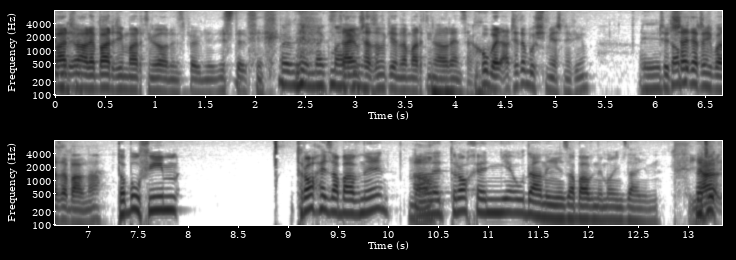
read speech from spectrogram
bar- ale bardziej Martin Lorenz pewnie, niestety. Pewnie jednak Z całym Martin. szacunkiem dla Martina Lorenza. Hubert, a czy to był śmieszny film? Y, Czy to, trzecia część była zabawna? to był film trochę zabawny, No. ale trochę nieudany, niezabawny moim zdaniem. Ja Znaczy,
